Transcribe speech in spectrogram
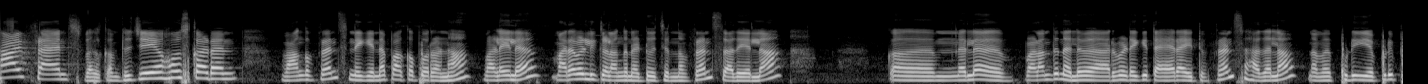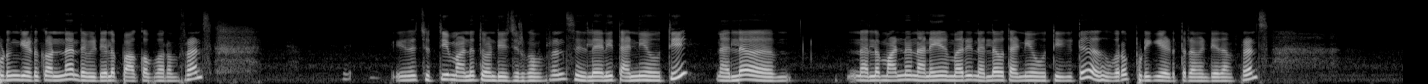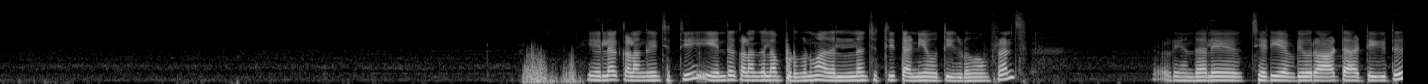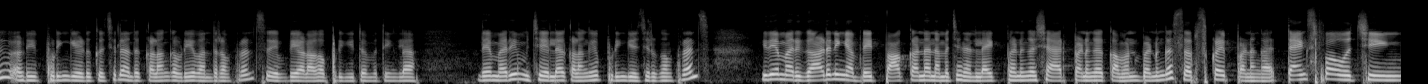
Hi friends welcome to J hose garden வாங்க friends இன்றைக்கி என்ன பார்க்க போகிறோன்னா வலையில் மரவள்ளி கிழங்கு நட்டு வச்சுருந்தோம் ஃப்ரெண்ட்ஸ் அதையெல்லாம் க- நல்ல வளர்ந்து நல்ல அறுவடைக்கு தயாராகிட்டு ஃப்ரெண்ட்ஸ் அதெல்லாம் நம்ம எப்படி எப்படி பிடுங்கி எடுக்கணும்னு இந்த வீடியோவில் பார்க்க போகிறோம் ஃப்ரெண்ட்ஸ் இதை சுற்றி மண் தோண்டி வச்சுருக்கோம் ஃப்ரெண்ட்ஸ் இதில் இனி தண்ணியை ஊற்றி நல்ல நல்ல மண் நனையிற மாதிரி நல்ல தண்ணியை ஊற்றிக்கிட்டு அதுக்கப்புறம் பிடுங்கி எடுத்துட வேண்டியதான் ஃப்ரெண்ட்ஸ் எல்லா கிழங்கையும் சுற்றி எந்த கிழங்கெல்லாம் பிடுங்கணுமோ அதெல்லாம் சுற்றி தண்ணியை ஊற்றிக்கிடுவோம் ஃப்ரெண்ட்ஸ் அப்படி இருந்தாலே செடி அப்படியே ஒரு ஆட்டை ஆட்டிக்கிட்டு அப்படியே பிடுங்கி எடுக்கச்சில் அந்த கிழங்கு அப்படியே வந்துடும் ஃப்ரெண்ட்ஸ் எப்படி அழகாக பிடுங்கிட்டோம் பார்த்தீங்களா? இதே மாதிரி மிச்சம் எல்லா கிழங்கையும் பிடுங்கி வச்சுருக்கோம் ஃப்ரெண்ட்ஸ் இதே மாதிரி கார்டனிங் அப்டேட் பார்க்கணும் நம்ம சேனல் லைக் பண்ணுங்கள் ஷேர் பண்ணுங்கள் கமெண்ட் பண்ணுங்கள் சப்ஸ்கிரைப் பண்ணுங்கள் தேங்க்ஸ் ஃபார் வாட்சிங்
